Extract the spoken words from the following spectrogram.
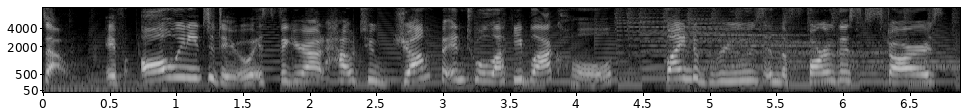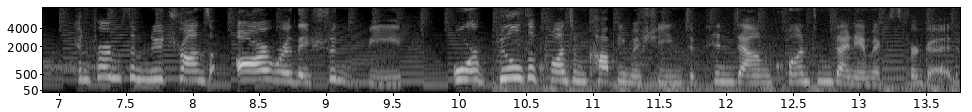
So, if all we need to do is figure out how to jump into a lucky black hole, find a bruise in the farthest stars, confirm some neutrons are where they shouldn't be, or build a quantum copy machine to pin down quantum dynamics for good.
